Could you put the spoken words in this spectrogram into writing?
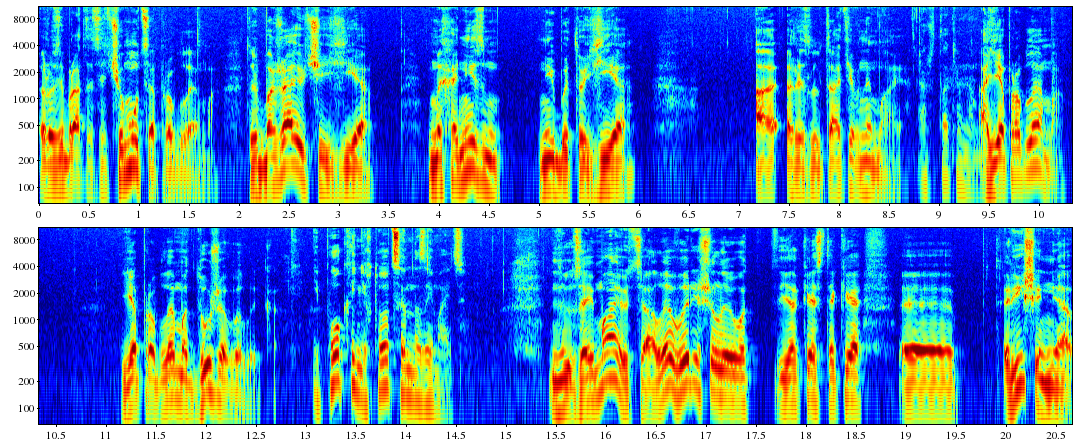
розібратися, чому це проблема. Тобто бажаючі є, механізм нібито є, а результатів немає. А результатів А є проблема. Є проблема дуже велика. І поки ніхто цим не займається. Ну, займаються, але вирішили от якесь таке е, рішення.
